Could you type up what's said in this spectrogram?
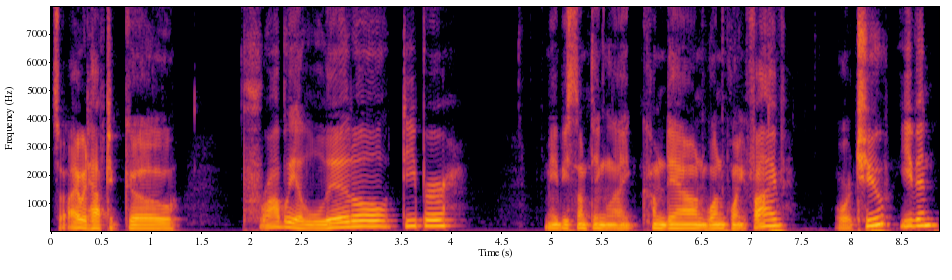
So I would have to go probably a little deeper maybe something like come down 1.5 or 2 even.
